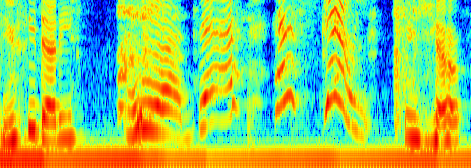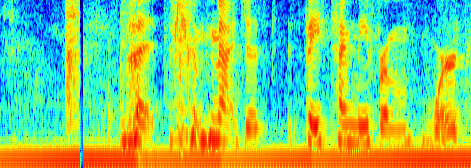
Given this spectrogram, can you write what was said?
Do you see Daddy? Yeah, that, that's silly. yep. But Matt just FaceTimed me from work.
